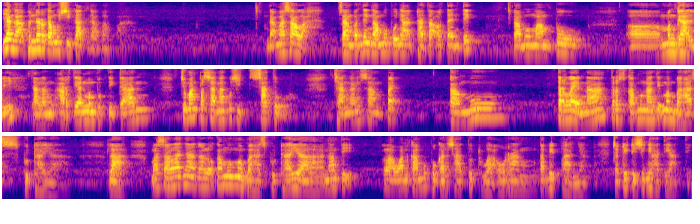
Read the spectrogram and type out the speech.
Ya nggak benar kamu sikat nggak apa-apa. Nggak masalah. Yang penting kamu punya data otentik kamu mampu uh, menggali dalam artian membuktikan. Cuman pesan aku sih satu jangan sampai kamu terlena terus kamu nanti membahas budaya. Lah masalahnya kalau kamu membahas budaya nanti lawan kamu bukan satu dua orang tapi banyak. Jadi di sini hati-hati.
